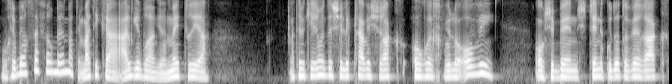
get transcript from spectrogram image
הוא חיבר ספר במתמטיקה, אלגברה, גיאומטריה. אתם מכירים את זה שלקו יש רק אורך ולא עובי? או שבין שתי נקודות עובר רק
